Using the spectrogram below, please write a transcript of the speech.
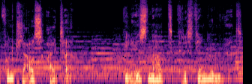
von Klaus Alter. Gelesen hat Christian Jungwirth.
